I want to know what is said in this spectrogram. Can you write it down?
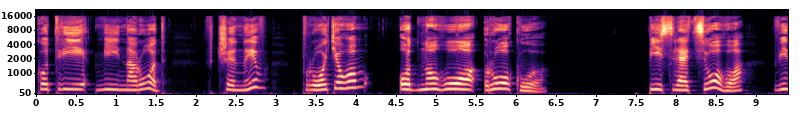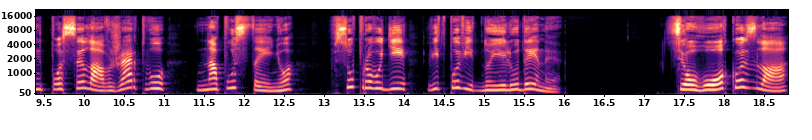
котрі мій народ вчинив протягом одного року. Після цього він посилав жертву на пустиню в супроводі відповідної людини. Цього козла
